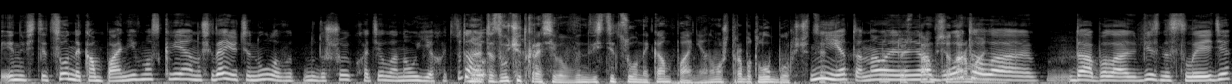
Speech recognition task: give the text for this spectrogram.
инвестиционной компании в Москве, но всегда ее тянуло, вот, ну, душой хотела она уехать. Тут но она... это звучит красиво, в инвестиционной компании. Она, может, работала уборщицей? Нет, она ну, работала, да, была бизнес-леди.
